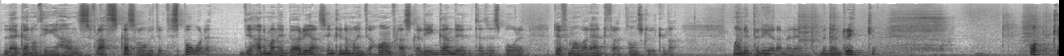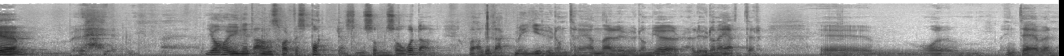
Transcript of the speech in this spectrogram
lägga någonting i hans flaska som låg ute efter spåret. Det hade man i början, sen kunde man inte ha en flaska liggande ute efter spåret. Därför man var rädd för att någon skulle kunna manipulera med den, med den drycken. Och eh, jag har ju inget ansvar för sporten som, som sådan och har aldrig lagt mig i hur de tränar eller hur de gör eller hur de äter. Eh, och inte även,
